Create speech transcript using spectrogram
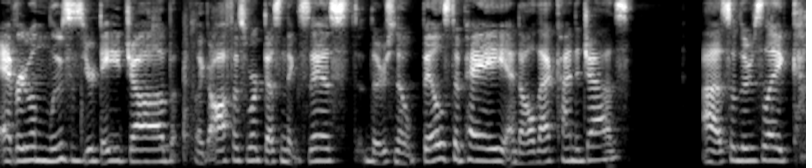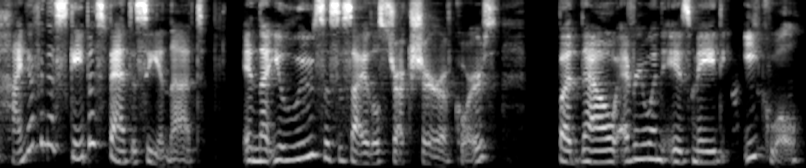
everyone loses your day job, like office work doesn't exist, there's no bills to pay, and all that kind of jazz. Uh, so there's like kind of an escapist fantasy in that, in that you lose the societal structure, of course, but now everyone is made equal.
